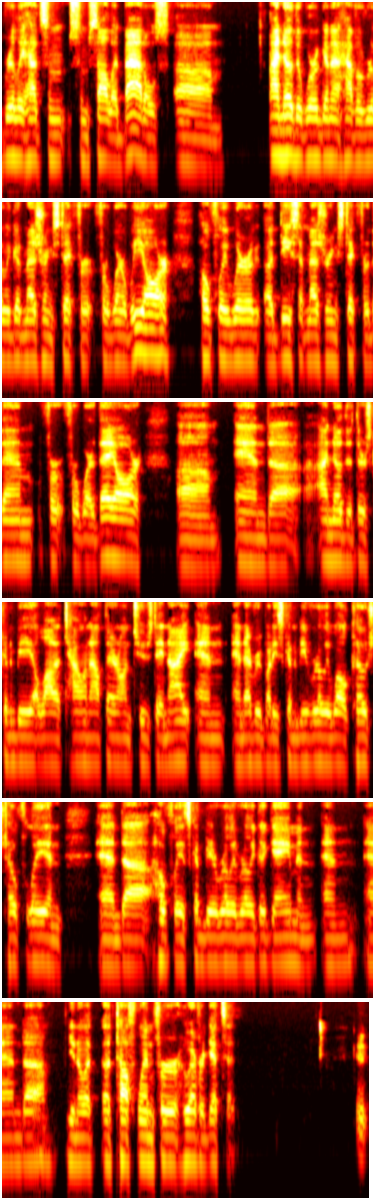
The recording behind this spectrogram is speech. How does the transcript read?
really had some some solid battles. Um, I know that we're going to have a really good measuring stick for for where we are. Hopefully, we're a, decent measuring stick for them for for where they are. Um, and uh, I know that there's going to be a lot of talent out there on Tuesday night, and and everybody's going to be really well coached, hopefully, and and uh, hopefully it's going to be a really really good game and and and uh, you know a, a, tough win for whoever gets it. it.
